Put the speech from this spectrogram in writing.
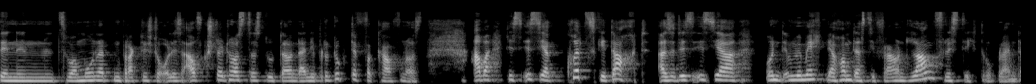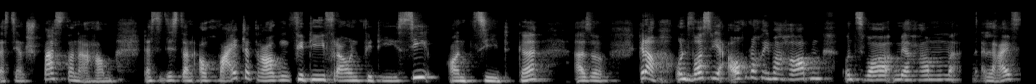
den in zwei Monaten praktisch da alles aufgestellt hast, dass du dann deine Produkte verkaufen hast. Aber das ist ja kurz gedacht. Also das ist ja, und wir möchten ja haben, dass die Frauen langfristig drauf bleiben, dass sie einen Spaß danach haben, dass sie das dann auch weitertragen für die Frauen, für die sie anzieht. Gell? Also genau. Und was wir auch noch immer haben, und zwar, wir haben live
